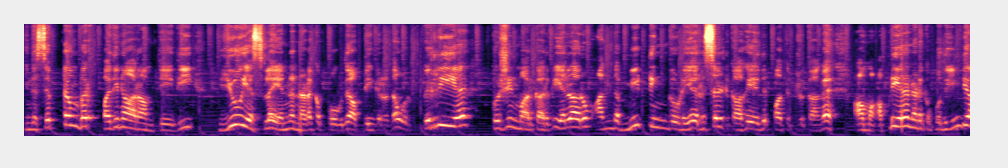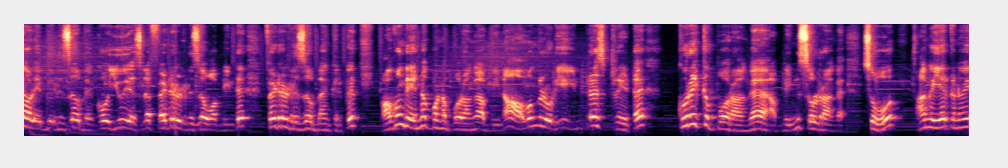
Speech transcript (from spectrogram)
இந்த செப்டம்பர் பதினாறாம் தேதி யூஎஸ்ல என்ன நடக்க போகுது அப்படிங்கிறத ஒரு பெரிய கொஷின் மார்க்கா இருக்கு. எல்லாரும் அந்த மீட்டிங்குடைய ரிசல்ட்டுக்காக எதிர்பார்த்துட்டு இருக்காங்க ஆமா அப்படி என்ன நடக்க போகுது? இந்தியாவில் எப்படி ரிசர்வ் பேங்கோ யூஎஸ்ல ஃபெடரல் ரிசர்வ் அப்படின்ட்டு ஃபெடரல் ரிசர்வ் பேங்க் இருக்கு. அவங்க என்ன பண்ண போறாங்க அப்படின்னா அவங்களுடைய இன்ட்ரெஸ்ட் ரேட்டை குறைக்க போறாங்க அப்படின்னு சொல்றாங்க. ஸோ அங்க ஏற்கனவே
